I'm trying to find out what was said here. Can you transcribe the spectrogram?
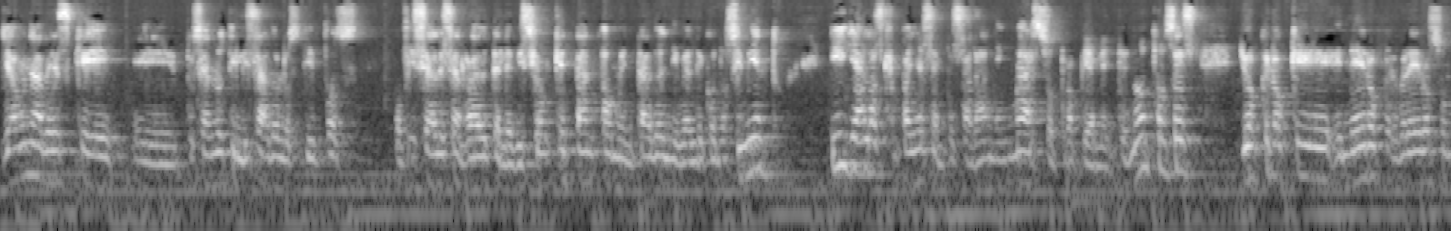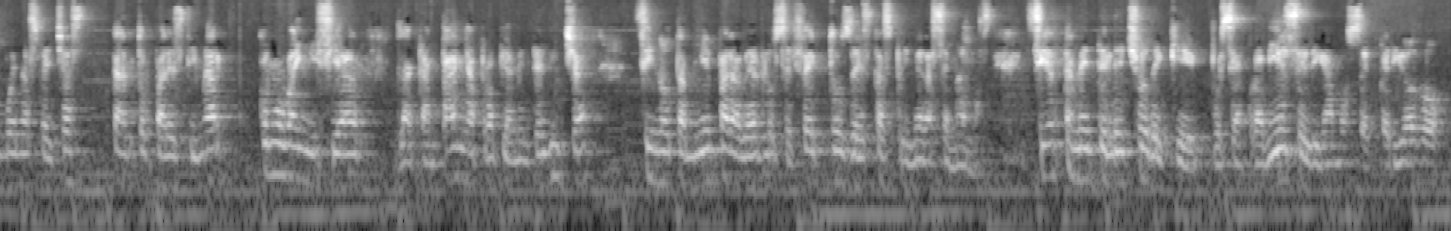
ya una vez que eh, pues se han utilizado los tiempos oficiales en radio y televisión, qué tanto ha aumentado el nivel de conocimiento. Y ya las campañas empezarán en marzo propiamente, ¿no? Entonces, yo creo que enero, febrero son buenas fechas, tanto para estimar cómo va a iniciar la campaña propiamente dicha, sino también para ver los efectos de estas primeras semanas. Ciertamente el hecho de que pues, se atraviese, digamos, el periodo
